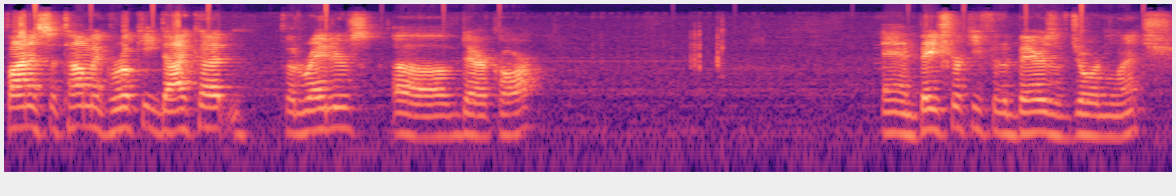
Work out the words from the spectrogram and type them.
Finest atomic rookie die cut for the Raiders of Derek Carr. And base rookie for the Bears of Jordan Lynch.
